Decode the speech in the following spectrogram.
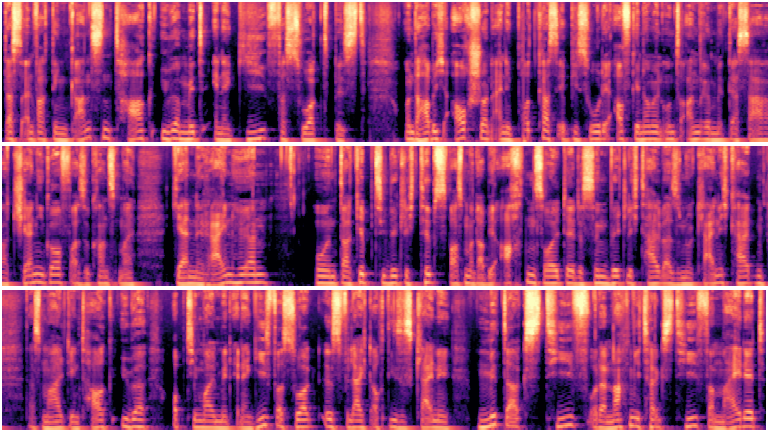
dass du einfach den ganzen Tag über mit Energie versorgt bist. Und da habe ich auch schon eine Podcast-Episode aufgenommen, unter anderem mit der Sarah Tschernigow, also kannst mal gerne reinhören. Und da gibt sie wirklich Tipps, was man da beachten sollte. Das sind wirklich teilweise nur Kleinigkeiten, dass man halt den Tag über optimal mit Energie versorgt ist. Vielleicht auch dieses kleine Mittagstief oder Nachmittagstief vermeidet,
